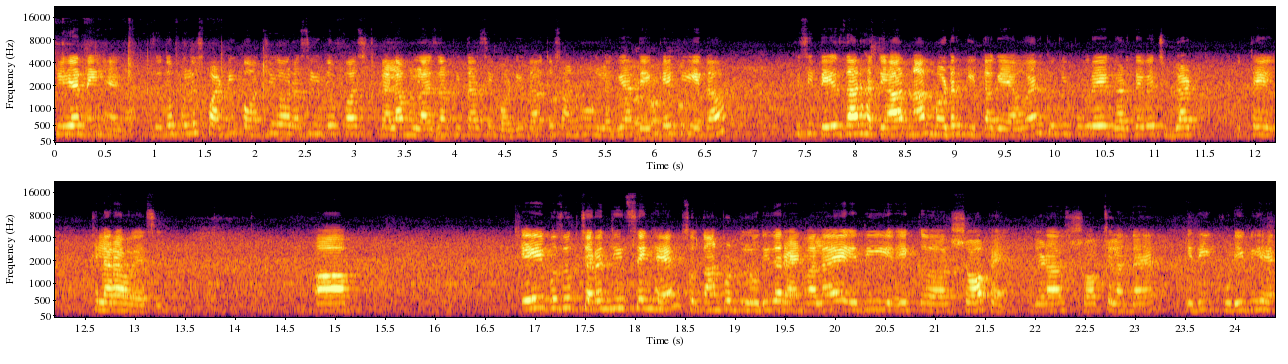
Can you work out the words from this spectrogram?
ਕਲੀਅਰ ਨਹੀਂ ਹੈਗਾ। ਜਦੋਂ ਪੁਲਿਸ ਪਾਰਟੀ ਪਹੁੰਚੀ ਔਰ ਅਸੀਂ ਜੋ ਫਸਟ ਪਹਿਲਾ ਮੁਲਾਜ਼ਾ ਕੀਤਾ ਸੀ ਬੋਡੀ ਦਾ ਤਾਂ ਸਾਨੂੰ ਲੱਗਿਆ ਦੇਖ ਕੇ ਕਿ ਇਹਦਾ ਕਿਸੇ ਤੇਜ਼ਦਾਰ ਹਥਿਆਰ ਨਾਲ ਮਰਡਰ ਕੀਤਾ ਗਿਆ ਹੋਇਆ ਹੈ ਕਿਉਂਕਿ ਪੂਰੇ ਘਰ ਦੇ ਵਿੱਚ ਬਲੱਡ ਉੱਥੇ ਖਿਲਾਰਾ ਹੋਇਆ ਸੀ। ਅ, ਇਹ ਬਜ਼ੁਰਗ ਚਰਨਜੀਤ ਸਿੰਘ ਹੈ, ਸੁਲਤਾਨਪੁਰ ਲੋਧੀ ਦਾ ਰਹਿਣ ਵਾਲਾ ਹੈ। ਇਹਦੀ ਇੱਕ ਸ਼ਾਪ ਹੈ, ਜਿਹੜਾ ਸ਼ਾਪ ਚਲਾਉਂਦਾ ਹੈ। ਇਹਦੀ ਕੁੜੀ ਵੀ ਹੈ।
